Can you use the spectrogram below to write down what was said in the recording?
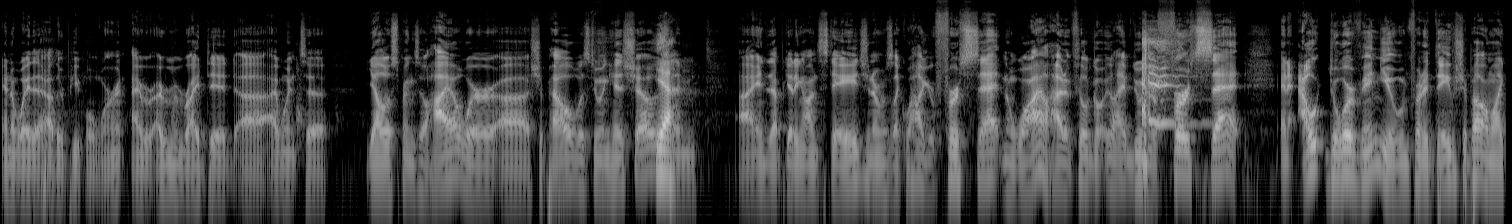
in a way that other people weren't. I, I remember I did. Uh, I went to Yellow Springs, Ohio, where uh, Chappelle was doing his shows. Yeah. And I ended up getting on stage, and I was like, "Wow, your first set in a while. How did it feel going like doing your first set?" An outdoor venue in front of Dave Chappelle. I'm like,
